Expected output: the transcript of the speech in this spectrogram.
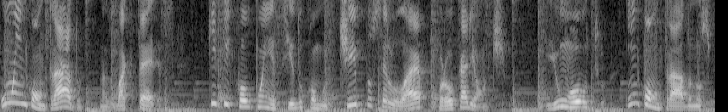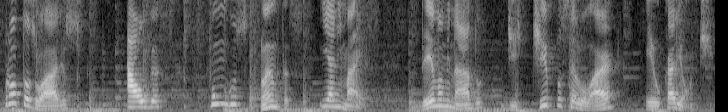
Um encontrado nas bactérias, que ficou conhecido como tipo celular procarionte, e um outro encontrado nos protozoários, algas, fungos, plantas e animais, denominado de tipo celular eucarionte.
